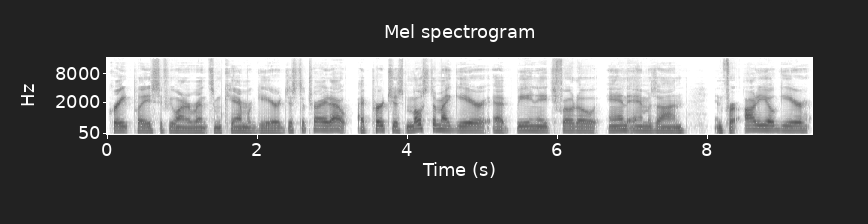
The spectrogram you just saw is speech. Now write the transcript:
great place if you want to rent some camera gear just to try it out. I purchased most of my gear at B&H Photo and Amazon. And for audio gear,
